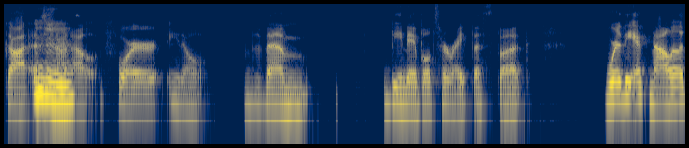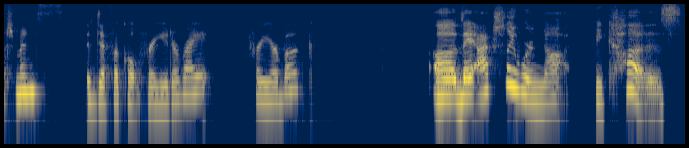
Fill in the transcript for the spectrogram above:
got a mm-hmm. shout out for you know them being able to write this book were the acknowledgments difficult for you to write for your book? Uh, they actually were not because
